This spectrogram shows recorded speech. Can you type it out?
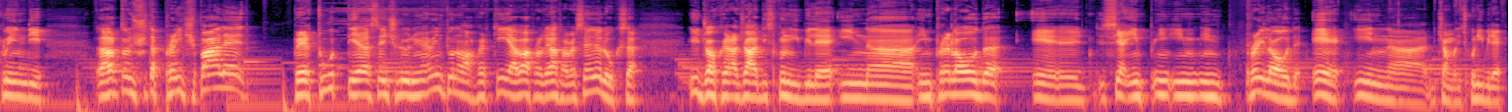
Quindi la data di uscita principale per tutti era il 16 luglio 2021 ma per chi aveva preordinato la versione deluxe il gioco era già disponibile in, uh, in preload e, sia in, in, in, preload e in uh, diciamo disponibile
